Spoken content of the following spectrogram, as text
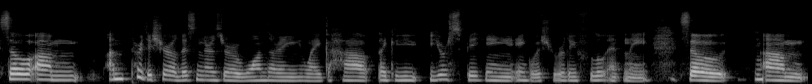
So, um, I'm pretty sure listeners are wondering like how like you, you're speaking English really fluently. So, um,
